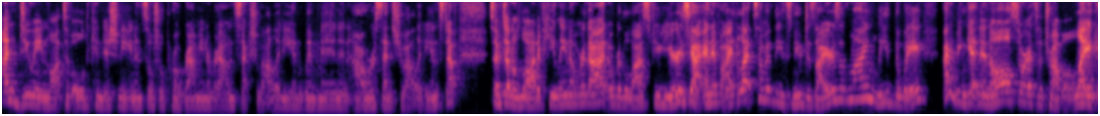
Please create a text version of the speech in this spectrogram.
undoing lots of old conditioning and social programming around sexuality and women and our sensuality and stuff. So I've done a lot of healing over that over the last few years. Yeah. And if I let some of these new desires of mine lead the way, I've been getting in all sorts of trouble. Like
